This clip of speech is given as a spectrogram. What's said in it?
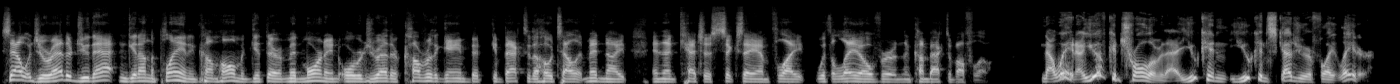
Sal, would you rather do that and get on the plane and come home and get there at mid morning, or would you rather cover the game, but get back to the hotel at midnight and then catch a six a.m. flight with a layover and then come back to Buffalo? Now wait, now you have control over that. You can you can schedule your flight later,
